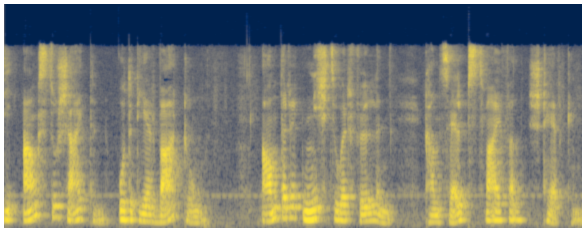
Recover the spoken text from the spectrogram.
Die Angst zu scheitern oder die Erwartung, andere nicht zu erfüllen, kann Selbstzweifel stärken.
